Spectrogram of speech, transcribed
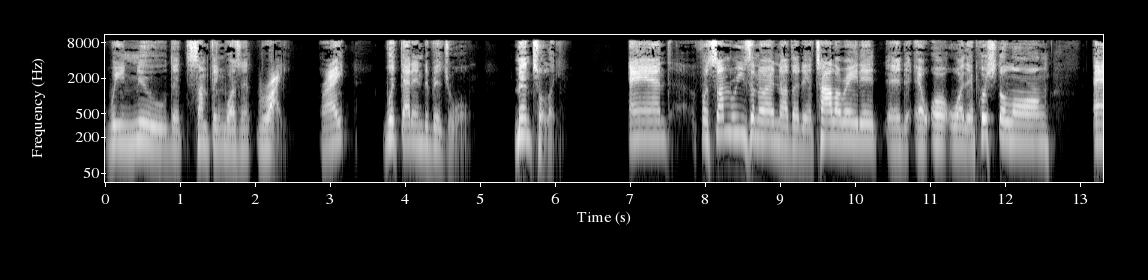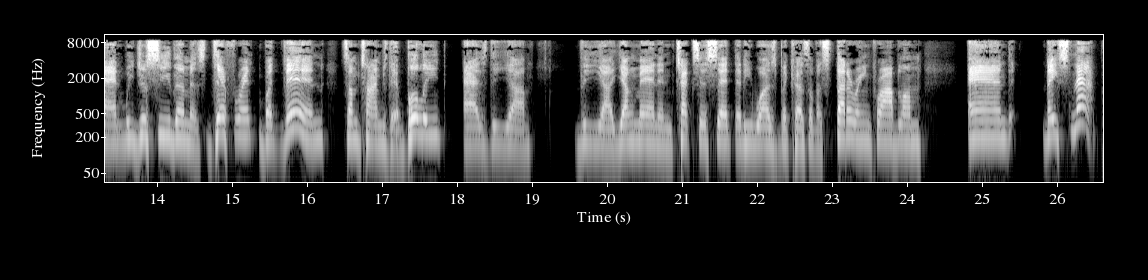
we knew that something wasn't right, right, with that individual mentally. And for some reason or another, they're tolerated and, or, or they're pushed along, and we just see them as different. But then sometimes they're bullied, as the uh, the uh, young man in Texas said that he was because of a stuttering problem, and they snap.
